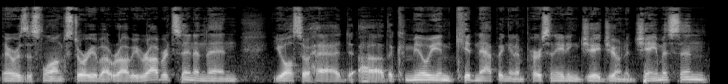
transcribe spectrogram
there was this long story about Robbie Robertson, and then you also had uh, the chameleon kidnapping and impersonating J. Jonah Jameson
